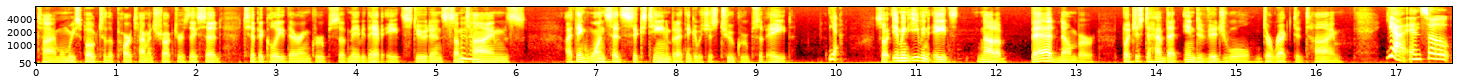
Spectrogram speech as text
time when we spoke to the part time instructors, they said typically they're in groups of maybe they have eight students. Mm-hmm. Sometimes mm-hmm. I think one said 16, but I think it was just two groups of eight. Yeah. So, I mean, even eight's not a bad number, but just to have that individual directed time. Yeah. And so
